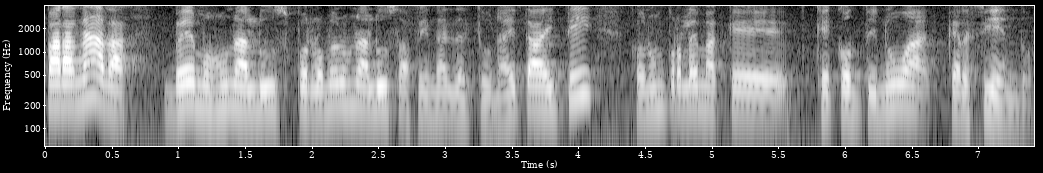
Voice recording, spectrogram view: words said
para nada vemos una luz, por lo menos una luz a final del túnel. Ahí está Haití con un problema que, que continúa creciendo.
